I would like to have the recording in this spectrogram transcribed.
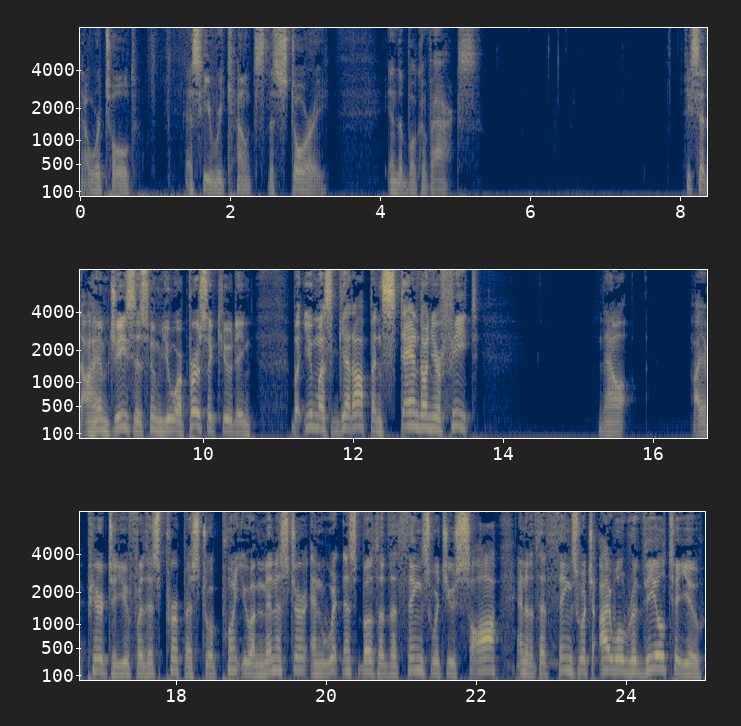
Now we're told, as he recounts the story in the book of Acts, he said, I am Jesus, whom you are persecuting, but you must get up and stand on your feet. Now I appeared to you for this purpose, to appoint you a minister and witness both of the things which you saw and of the things which I will reveal to you,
